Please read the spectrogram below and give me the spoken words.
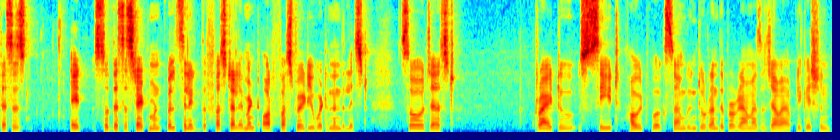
this is it. So this statement will select the first element or first radio button in the list. So just try to see it how it works. So I'm going to run the program as a Java application.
